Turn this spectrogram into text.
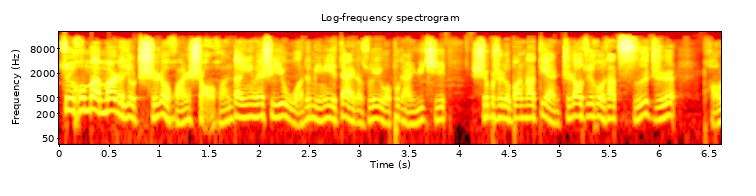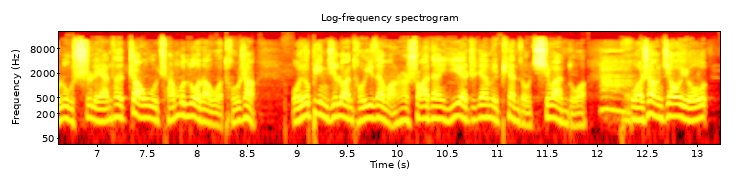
最后慢慢的就迟着还，少还。但因为是以我的名义贷的，所以我不敢逾期，时不时就帮他垫，直到最后他辞职跑路失联，他的账务全部落到我头上，我又病急乱投医在网上刷单，一夜之间被骗走七万多，火上浇油。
